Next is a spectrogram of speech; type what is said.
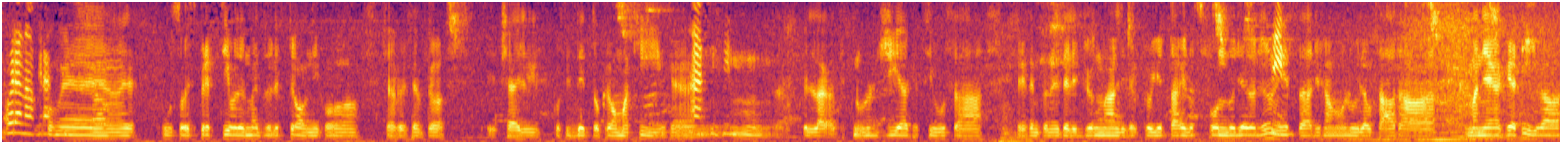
Ora no, grazie. Come uso espressivo del mezzo elettronico, cioè per esempio c'è il cosiddetto chroma key, che ah, è sì, sì. Mm, quella tecnologia che si usa per esempio nei telegiornali per proiettare lo sfondo dietro al giornalista, sì. diciamo lui l'ha usata in maniera creativa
